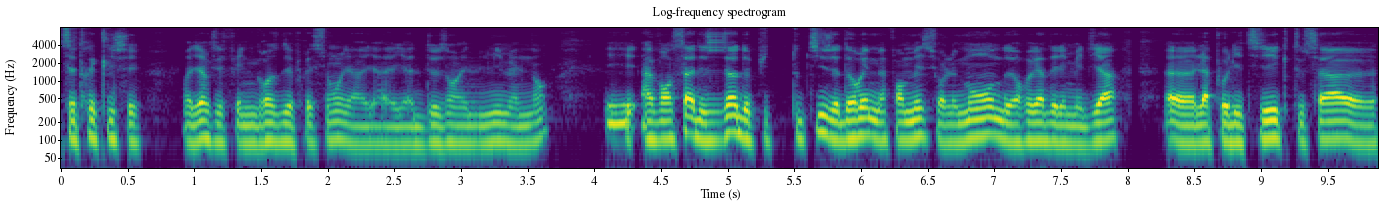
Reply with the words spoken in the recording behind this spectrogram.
c'est très cliché. On va dire que j'ai fait une grosse dépression il y, a, il y, a, deux ans et demi maintenant. Et avant ça, déjà, depuis tout petit, j'adorais m'informer sur le monde, regarder les médias, euh, la politique, tout ça, euh,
